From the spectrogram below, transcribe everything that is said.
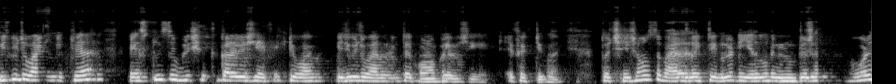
কিছু কিছু ভাইরাস ব্যাকটেরিয়া এক্সক্লুসিভলি শীতকালে বেশি এফেক্টিভ হয়, কিছু কিছু ভাইরাস ব্যাকটেরিয়া গরমকালে বেশি এফেক্টিভ হয়। তো সেই সমস্ত ভাইরাস ব্যাকটেরিয়া গুলো নিজেদের মধ্যে মিউটেশন করে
